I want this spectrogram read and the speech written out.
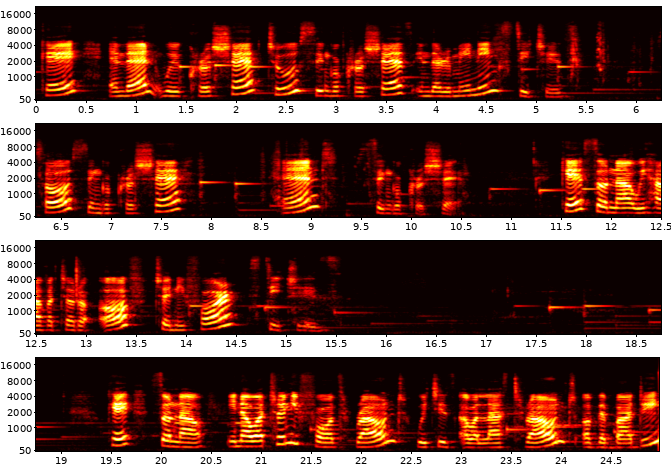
Okay and then we crochet two single crochets in the remaining stitches. So single crochet and single crochet. Okay so now we have a total of 24 stitches okay so now in our 24th round which is our last round of the body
